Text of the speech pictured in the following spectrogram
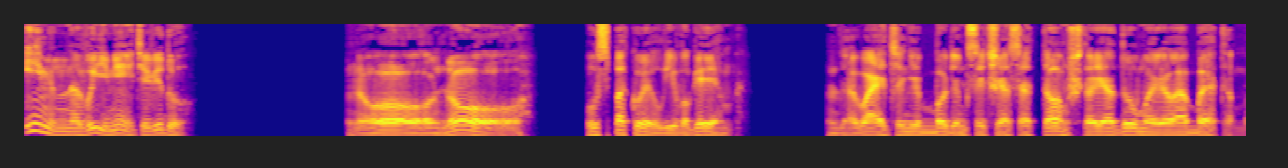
именно вы имеете в виду?» «Ну, ну», — успокоил его ГМ. «Давайте не будем сейчас о том, что я думаю об этом.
